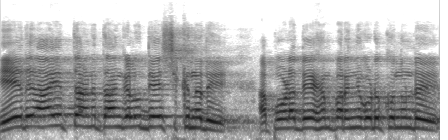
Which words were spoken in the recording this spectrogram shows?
ഏത് ആയത്താണ് താങ്കൾ ഉദ്ദേശിക്കുന്നത്? അപ്പോൾ അദ്ദേഹം പറഞ്ഞു കൊടുക്കുന്നുണ്ട്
